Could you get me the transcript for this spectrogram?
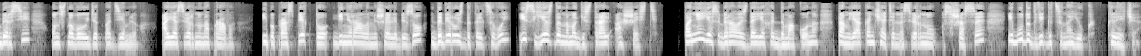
Берси он снова уйдет под землю, а я сверну направо — и по проспекту генерала Мишеля Бизо доберусь до Кольцевой и съезда на магистраль А6. По ней я собиралась доехать до Макона, там я окончательно сверну с шоссе и буду двигаться на юг, к Лече,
